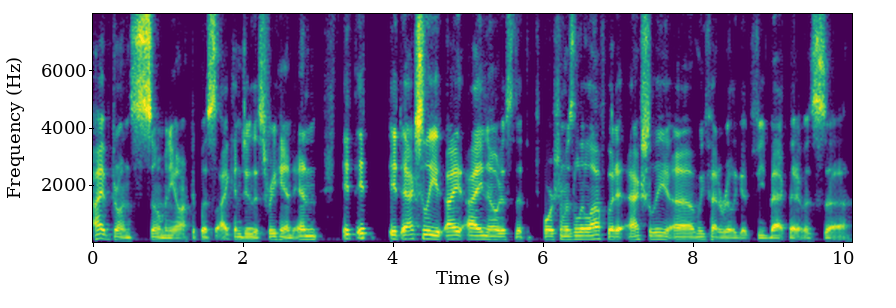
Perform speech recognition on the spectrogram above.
I've drawn so many octopus, I can do this freehand. And it it it actually I, I noticed that the proportion was a little off, but it actually uh, we've had a really good feedback that it was uh,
